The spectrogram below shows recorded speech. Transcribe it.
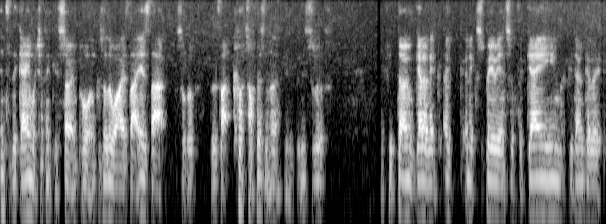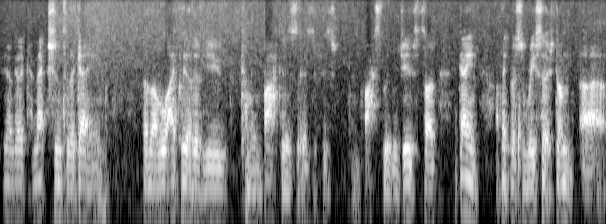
into the game, which I think is so important because otherwise that is that sort of there's that cut off, isn't there? It's sort of if you don't get an, a, an experience of the game, if you don't get a, if you don't get a connection to the game, then the likelihood of you coming back is, is, is vastly reduced. So again, I think there's some research done uh,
